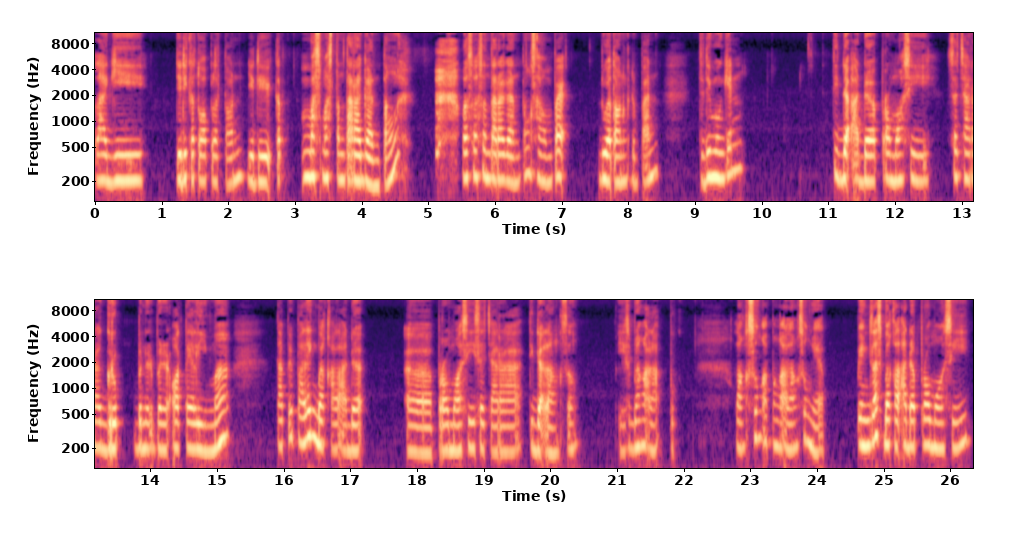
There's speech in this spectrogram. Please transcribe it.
lagi jadi ketua peleton, jadi mas-mas tentara ganteng. mas-mas tentara ganteng sampai 2 tahun ke depan. Jadi mungkin tidak ada promosi secara grup bener-bener OT5 tapi paling bakal ada uh, promosi secara tidak langsung ya sebenarnya nggak langsung apa nggak langsung ya yang jelas bakal ada promosi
